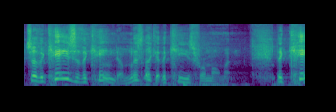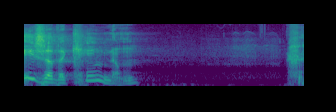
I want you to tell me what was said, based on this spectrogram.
So, the keys of the kingdom, let's look at the keys for a moment. The keys of the kingdom,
